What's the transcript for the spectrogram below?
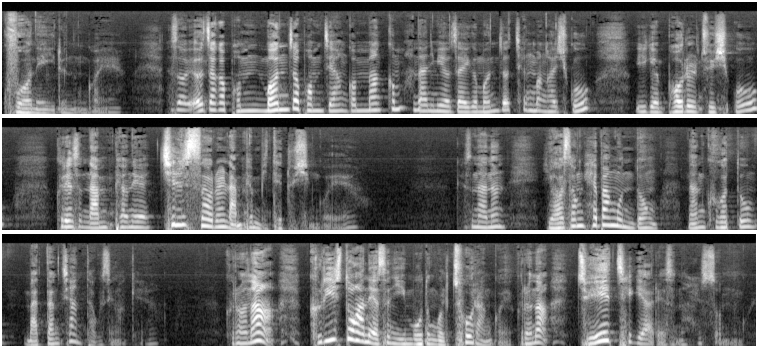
구원에 이르는 거예요. 그래서 여자가 범, 먼저 범죄한 것만큼 하나님이 여자에게 먼저 책망하시고 이게 벌을 주시고 그래서 남편의 질서를 남편 밑에 두신 거예요. 그래서 나는 여성 해방 운동 난 그것도 마땅치 않다고 생각해요. 그러나 그리스도 안에서는 이 모든 걸 초월한 거예요. 그러나 죄의 체계 아래서는 할 수 없는 거예요.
